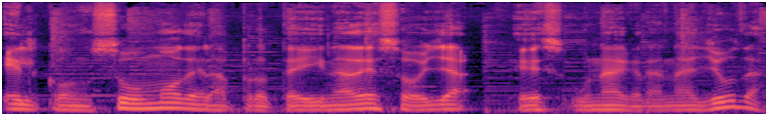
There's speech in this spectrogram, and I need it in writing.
el consumo de la proteína de soya es una gran ayuda.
